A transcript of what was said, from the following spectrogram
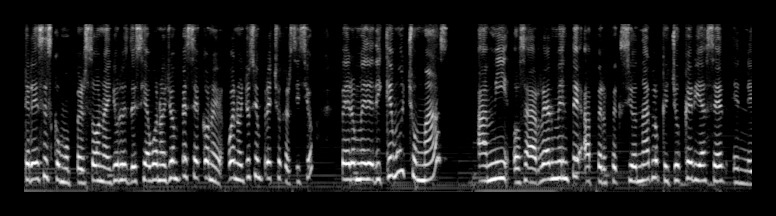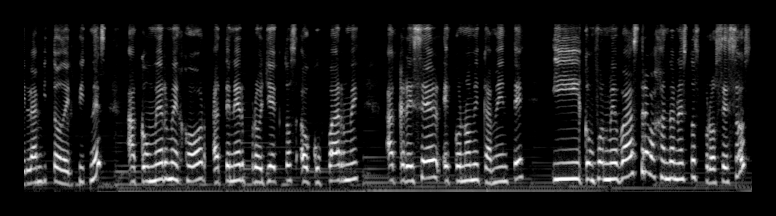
creces como persona. Yo les decía, bueno, yo empecé con el, bueno, yo siempre he hecho ejercicio, pero me dediqué mucho más a mí, o sea, realmente a perfeccionar lo que yo quería hacer en el ámbito del fitness, a comer mejor, a tener proyectos, a ocuparme, a crecer económicamente. Y conforme vas trabajando en estos procesos,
